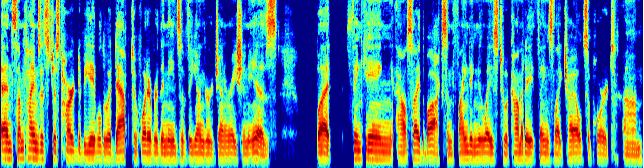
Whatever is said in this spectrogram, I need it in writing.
and sometimes it's just hard to be able to adapt to whatever the needs of the younger generation is. But thinking outside the box and finding new ways to accommodate things like child support. Um,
